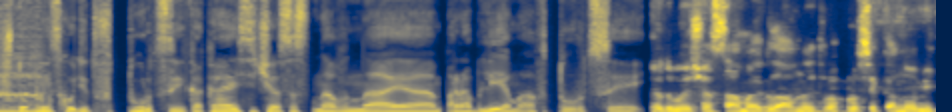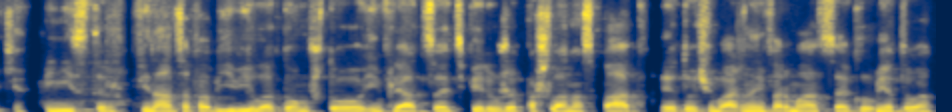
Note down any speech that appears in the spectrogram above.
Что происходит в Турции? Какая сейчас основная проблема в Турции? Я думаю, сейчас самое главное – это вопрос экономики. Министр финансов объявил о том, что инфляция теперь уже пошла на спад. Это очень важная информация. Кроме этого,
